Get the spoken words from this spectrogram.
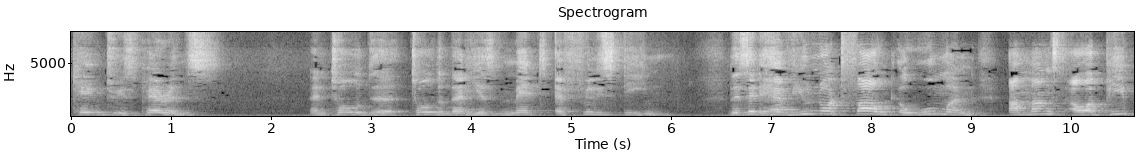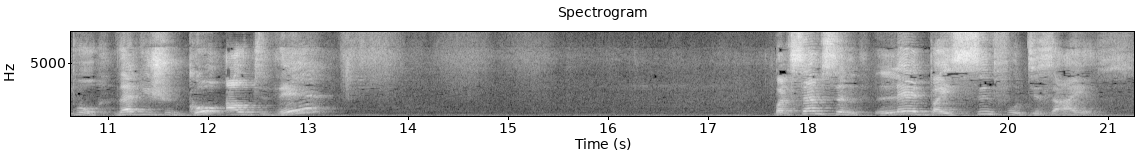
came to his parents and told, uh, told them that he has met a Philistine, they said, Have you not found a woman amongst our people that you should go out there? But Samson, led by sinful desires,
